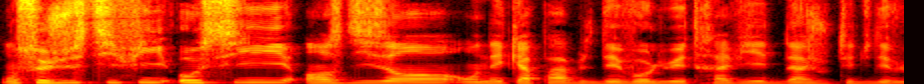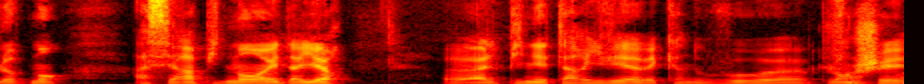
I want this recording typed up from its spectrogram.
On se justifie aussi en se disant on est capable d'évoluer très vite, d'ajouter du développement assez rapidement. Et d'ailleurs, euh, Alpine est arrivé avec un nouveau plancher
